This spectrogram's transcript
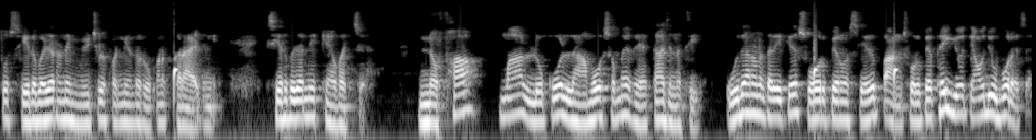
તો શેરબજાર અને મ્યુચ્યુઅલ ફંડની અંદર રોકાણ કરાય જ નહીં. શેરબજારની કહેવત છે, નફામાં લોકો લાંબો સમય રહેતા જ નથી. ઉદાહરણ તરીકે સો રૂપિયાનો શેર પાંચસો રૂપિયા થઈ ગયો, ત્યાં સુધી ઊભો રહેશે.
